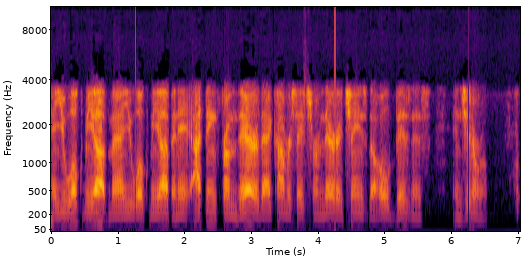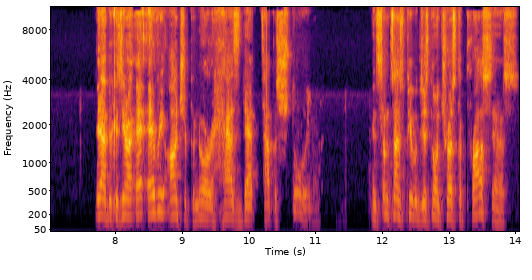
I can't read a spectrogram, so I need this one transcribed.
and you woke me up, man. You woke me up, and it, I think from there, that conversation from there, it changed the whole business in general. Yeah, because you know every entrepreneur has that type of story, and sometimes people just don't trust the process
